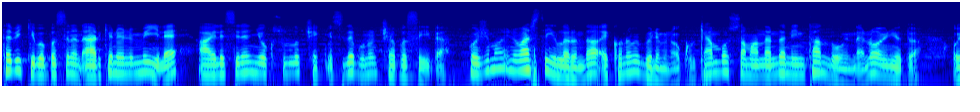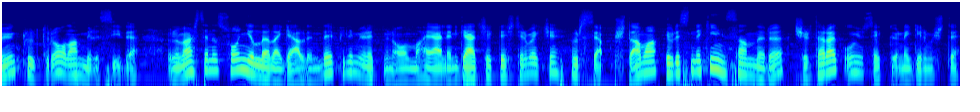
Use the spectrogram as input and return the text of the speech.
Tabii ki babasının erken ölümü ile ailesinin yoksulluk çekmesi de bunun çabasıydı. Kojima üniversite yıllarında ekonomi bölümünü okurken boş zamanlarında Nintendo oyunlarını oynuyordu oyun kültürü olan birisiydi. Üniversitenin son yıllarına geldiğinde film yönetmeni olma hayalini gerçekleştirmek için hırs yapmıştı ama çevresindeki insanları şaşırtarak oyun sektörüne girmişti.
